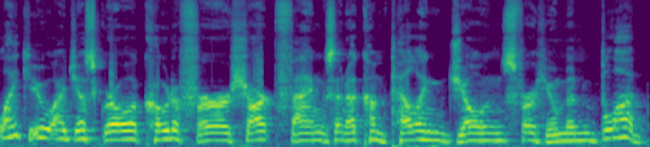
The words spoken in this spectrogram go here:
Like you, I just grow a coat of fur, sharp fangs, and a compelling Jones for human blood.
